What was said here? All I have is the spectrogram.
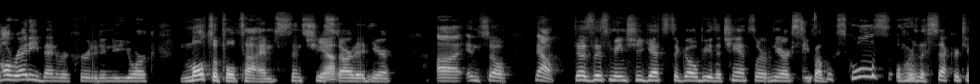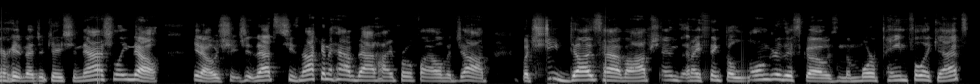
Already been recruited in New York multiple times since she started here, uh, and so now does this mean she gets to go be the chancellor of New York City Public Schools or the Secretary of Education nationally? No, you know she, she that's she's not going to have that high profile of a job but she does have options. And I think the longer this goes and the more painful it gets,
